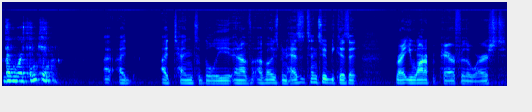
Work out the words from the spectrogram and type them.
than we're thinking? I, I, I tend to believe, and I've, I've always been hesitant to because it, right? You want to prepare for the worst.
